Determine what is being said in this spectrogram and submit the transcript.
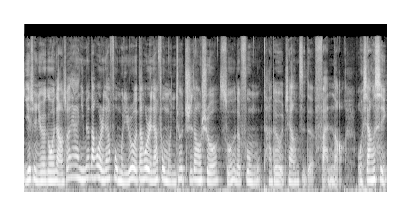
也许你会跟我讲说：“哎呀，你没有当过人家父母，你如果当过人家父母，你就知道说，所有的父母他都有这样子的烦恼。”我相信，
